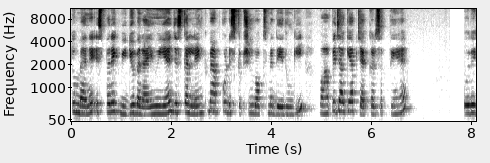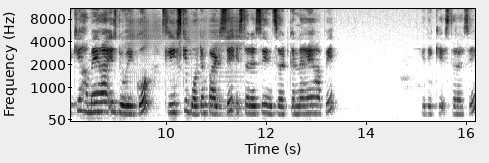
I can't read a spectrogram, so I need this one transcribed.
तो मैंने इस पर एक वीडियो बनाई हुई है, जिसका लिंक मैं आपको डिस्क्रिप्शन बॉक्स में दे दूँगी। वहाँ पे जाके आप चेक कर सकते हैं। तो देखिए, हमें यहाँ इस डोरी को स्लीव्स के बॉटम पार्ट से इस तरह से इंसर्ट करना है यहाँ पे। ये देखिए इस तरह से।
